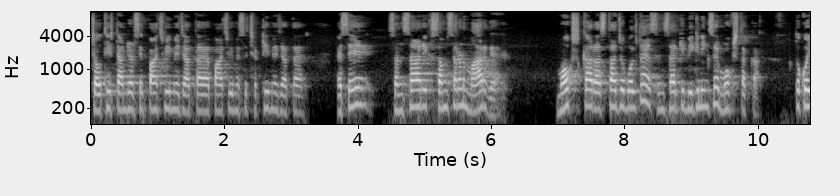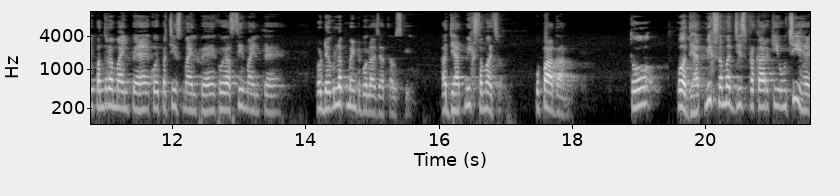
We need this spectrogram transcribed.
चौथी स्टैंडर्ड से पांचवी में जाता है, पांचवी में से छठी में जाता है। ऐसे संसार एक समसरण मार्ग है। मोक्ष का रास्ता जो बोलता है, संसार की बिगिनिंग से मोक्ष तक का। तो कोई पंद्रह माइल पे है, कोई पच्चीस माइल पे है, कोई अस्सी माइल पे है और डेवलपमेंट बोला जाता है उसकी। आध्यात्मिक समझ, उपादान। तो वो आध्यात्मिक समझ जिस प्रकार की ऊँची है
